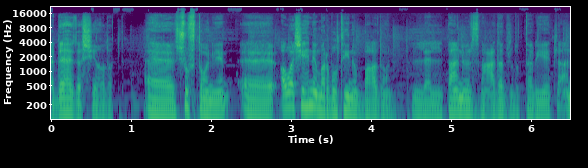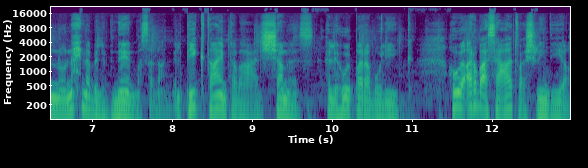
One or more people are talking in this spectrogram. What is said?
قد إيه هذا الشيء غلط؟ آه شوف توني آه أول شيء هن مربوطين ببعضهم ال panels مع عدد البطاريات لأنه نحن بلبنان مثلا ال peak time تبع الشمس اللي هو parabolic هو أربع ساعات و20 دقيقة.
